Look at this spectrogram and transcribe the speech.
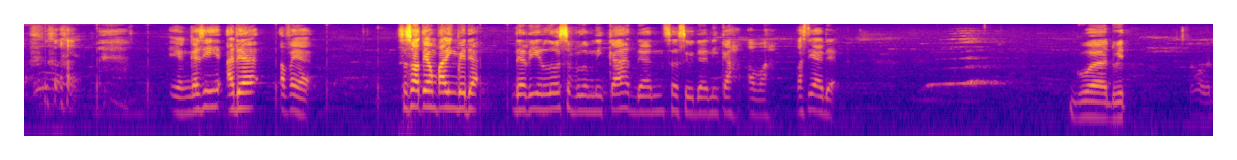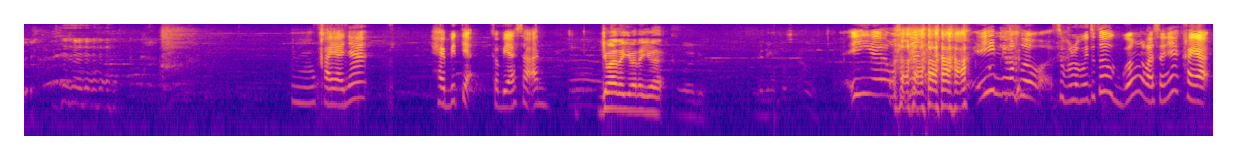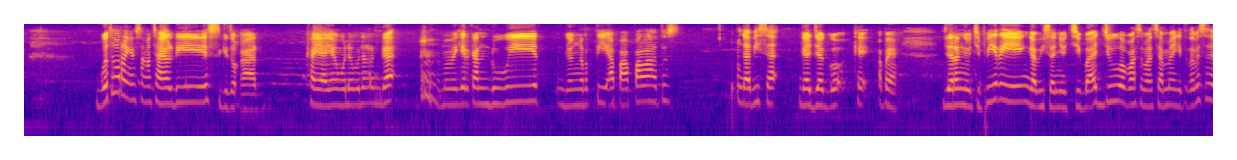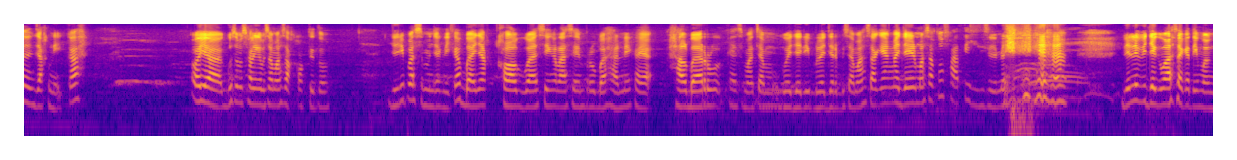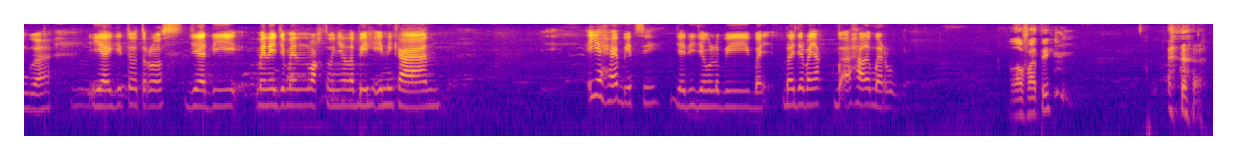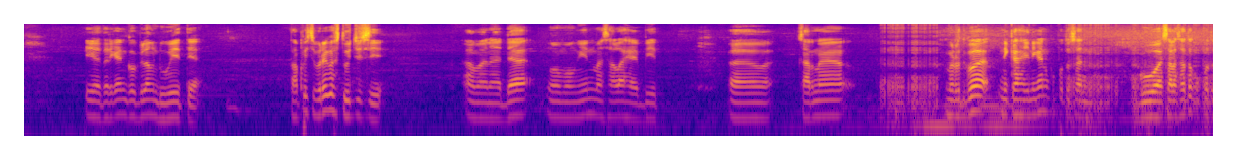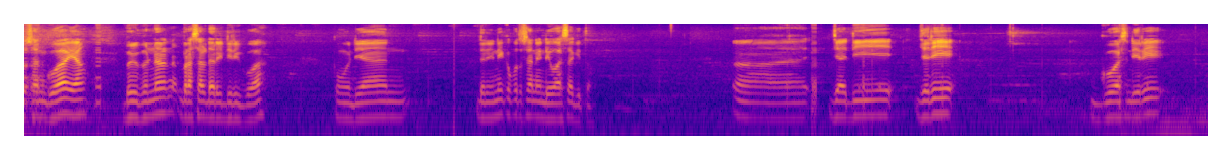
ya enggak sih, ada apa ya? Sesuatu yang paling beda dari lu sebelum nikah dan sesudah nikah apa? Pasti ada. Gua duit Hmm, kayaknya habit ya kebiasaan. Gimana gimana gimana? Iya maksudnya ini waktu sebelum itu tuh gue ngerasanya kayak gue tuh orang yang sangat childish gitu kan kayak yang bener-bener enggak memikirkan duit nggak ngerti apa-apalah terus nggak bisa nggak jago kayak apa ya jarang nyuci piring nggak bisa nyuci baju apa semacamnya gitu. Tapi sejak nikah oh ya gue sama sekali nggak bisa masak waktu itu jadi pas semenjak nikah banyak kalau gue sih ngerasain perubahannya kayak hal baru kayak semacam gue jadi belajar bisa masak. Yang ngajarin masak tuh Fatih di sini. Dia lebih jago masak ketimbang gue Iya gitu terus jadi manajemen waktunya lebih ini kan. Iya habit sih. Jadi jauh lebih ba- belajar banyak ba- hal yang baru. Lo Fatih? Iya tadi kan gue bilang duit ya. Tapi sebenarnya gue setuju sih sama Nada ngomongin masalah habit. Eh, karena menurut gue nikah ini kan keputusan gue salah satu keputusan gue yang benar-benar berasal dari diri gue. Kemudian dan ini keputusan yang dewasa gitu. Eh, jadi jadi gue sendiri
